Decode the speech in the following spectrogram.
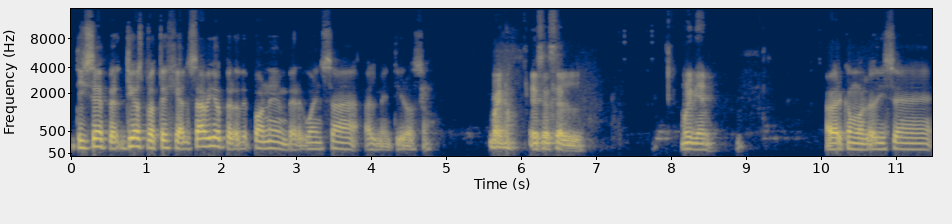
Dice, Dios protege al sabio, pero pone en vergüenza al mentiroso. Bueno, ese es el... Muy bien. A ver cómo lo dice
